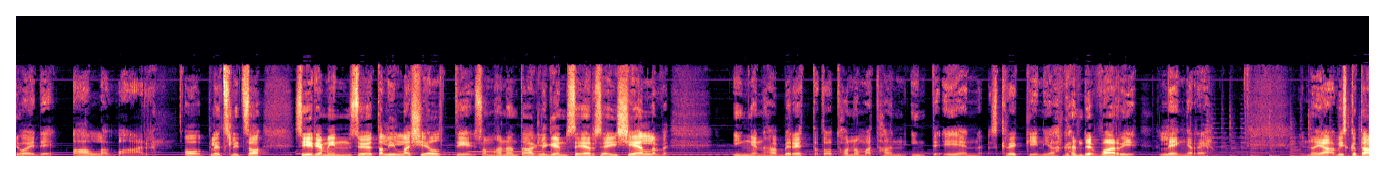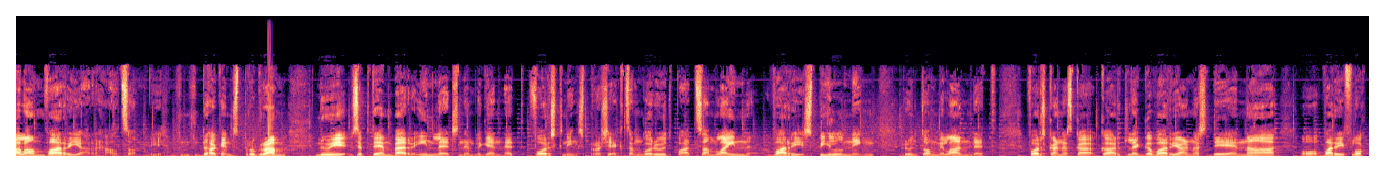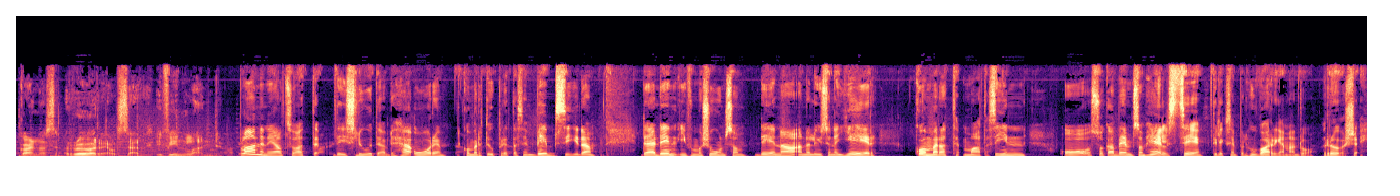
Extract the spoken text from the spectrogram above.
då är det allvar. Och plötsligt så ser jag min söta lilla Sheltie som han antagligen ser sig själv. Ingen har berättat åt honom att han inte är en skräckinjagande varg längre. Nåja, vi ska tala om vargar alltså i dagens program. Nu i september inleds nämligen ett forskningsprojekt som går ut på att samla in vargspillning runt om i landet. Forskarna ska kartlägga vargarnas DNA och vargflockarnas rörelser i Finland. Planen är alltså att det i slutet av det här året kommer att upprättas en webbsida där den information som DNA-analyserna ger kommer att matas in och så kan vem som helst se till exempel hur vargarna då rör sig.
